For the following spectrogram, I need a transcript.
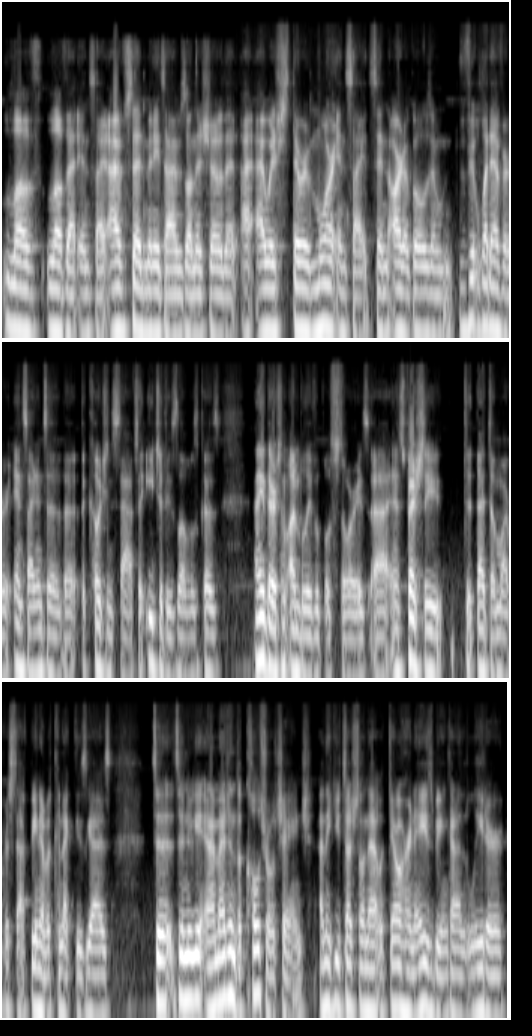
love love that insight. I've said many times on this show that I, I, wish there were more insights and articles and whatever insight into the the coaching staffs at each of these levels because I think there are some unbelievable stories, uh, and especially th- that Delmarva staff being able to connect these guys to to new game. And I imagine the cultural change. I think you touched on that with Darell Hernaiz being kind of the leader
